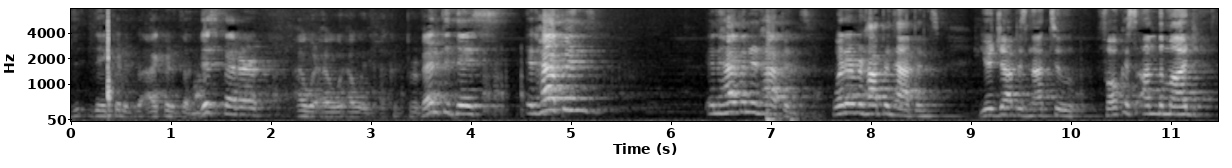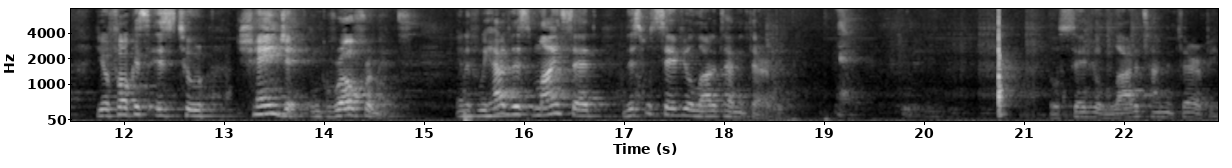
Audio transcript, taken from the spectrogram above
they could have, I could have done this better. I would, I would, I would, I could have prevented this. It happened. In heaven, it happened. Whatever happened, happens. Your job is not to focus on the mud. Your focus is to change it and grow from it. And if we have this mindset, this will save you a lot of time in therapy. It will save you a lot of time in therapy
